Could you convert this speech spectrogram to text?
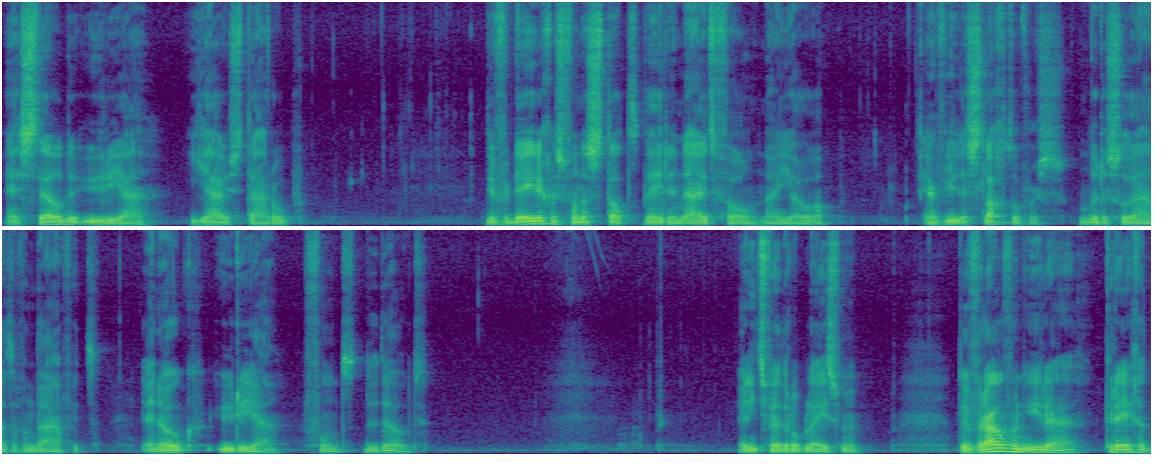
en stelde Uria juist daarop. De verdedigers van de stad deden een uitval naar Joab. Er vielen slachtoffers onder de soldaten van David en ook Uria vond de dood. En iets verderop lezen we. De vrouw van Uria kreeg het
